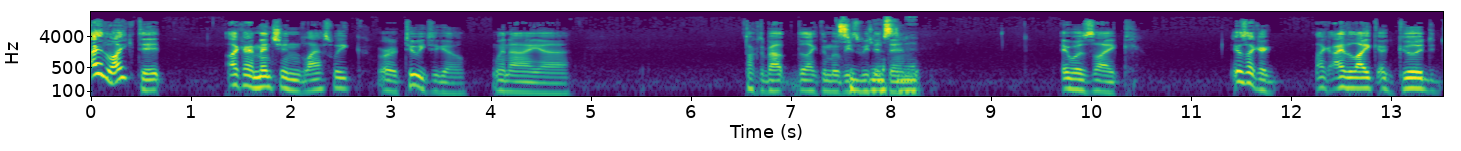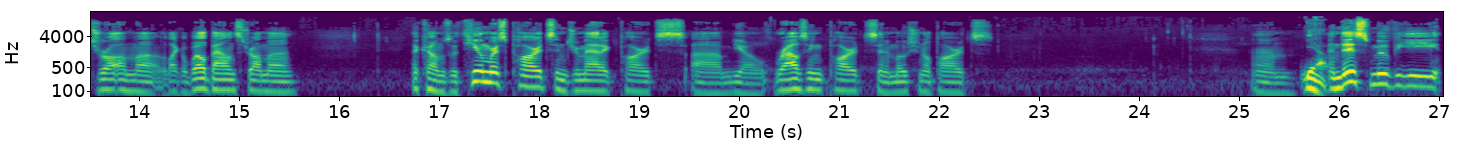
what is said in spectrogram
I liked it, like I mentioned last week or two weeks ago when I uh, talked about like the movies we did then. it. It was like, it was like a like I like a good drama, like a well balanced drama that comes with humorous parts and dramatic parts, um, you know, rousing parts and emotional parts. Um, Yeah. and this movie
